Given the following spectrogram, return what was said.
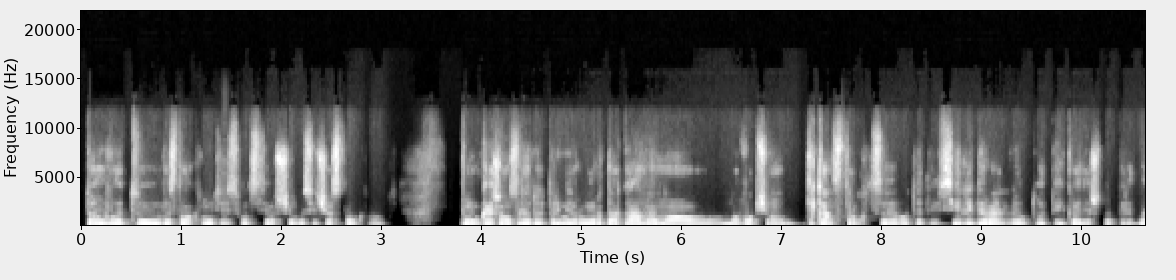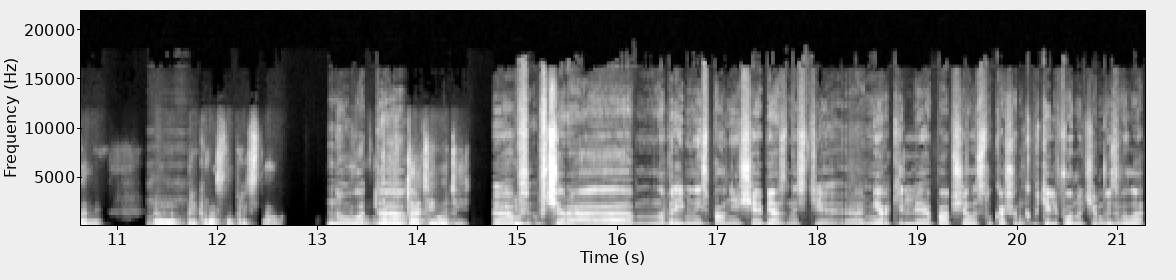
то вот вы столкнетесь вот с тем, с чем вы сейчас столкнулись. Ну, конечно, он следует примеру Эрдогана, но, но, в общем, деконструкция вот этой всей либеральной утопии, конечно, перед нами э, прекрасно предстала. Ну, вот, в э, результате его действий. Э, вчера э, временно исполняющая обязанности Меркель пообщалась с Лукашенко по телефону, чем вызвала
